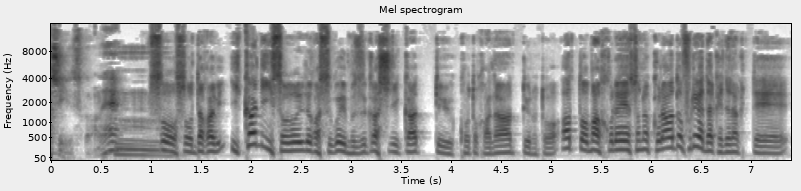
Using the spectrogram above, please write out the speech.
しいですからね。んそうそう、だからいかにそういうのがすごい難しいかっていうことかなっていうのと、あと、まあこれ、そのクラウドフレアだけじゃなくて、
